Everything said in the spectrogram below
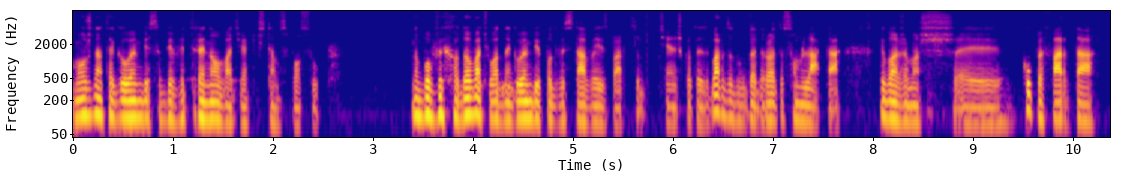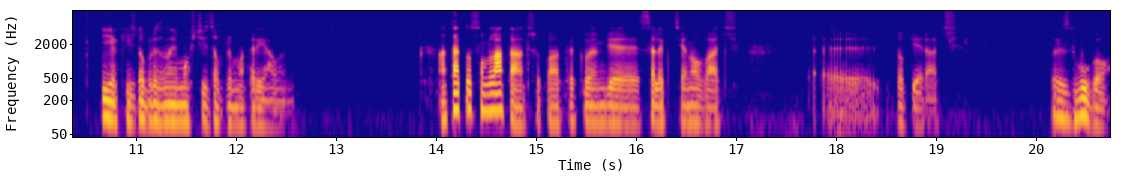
można te gołębie sobie wytrenować w jakiś tam sposób. No bo wyhodować ładne gołębie pod wystawę jest bardzo ciężko, to jest bardzo długa droga, to są lata. Chyba, że masz yy, kupę farta i jakieś dobre znajomości z dobrym materiałem. A tak to są lata, trzeba te gołębie selekcjonować, yy, dobierać. To jest długo.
